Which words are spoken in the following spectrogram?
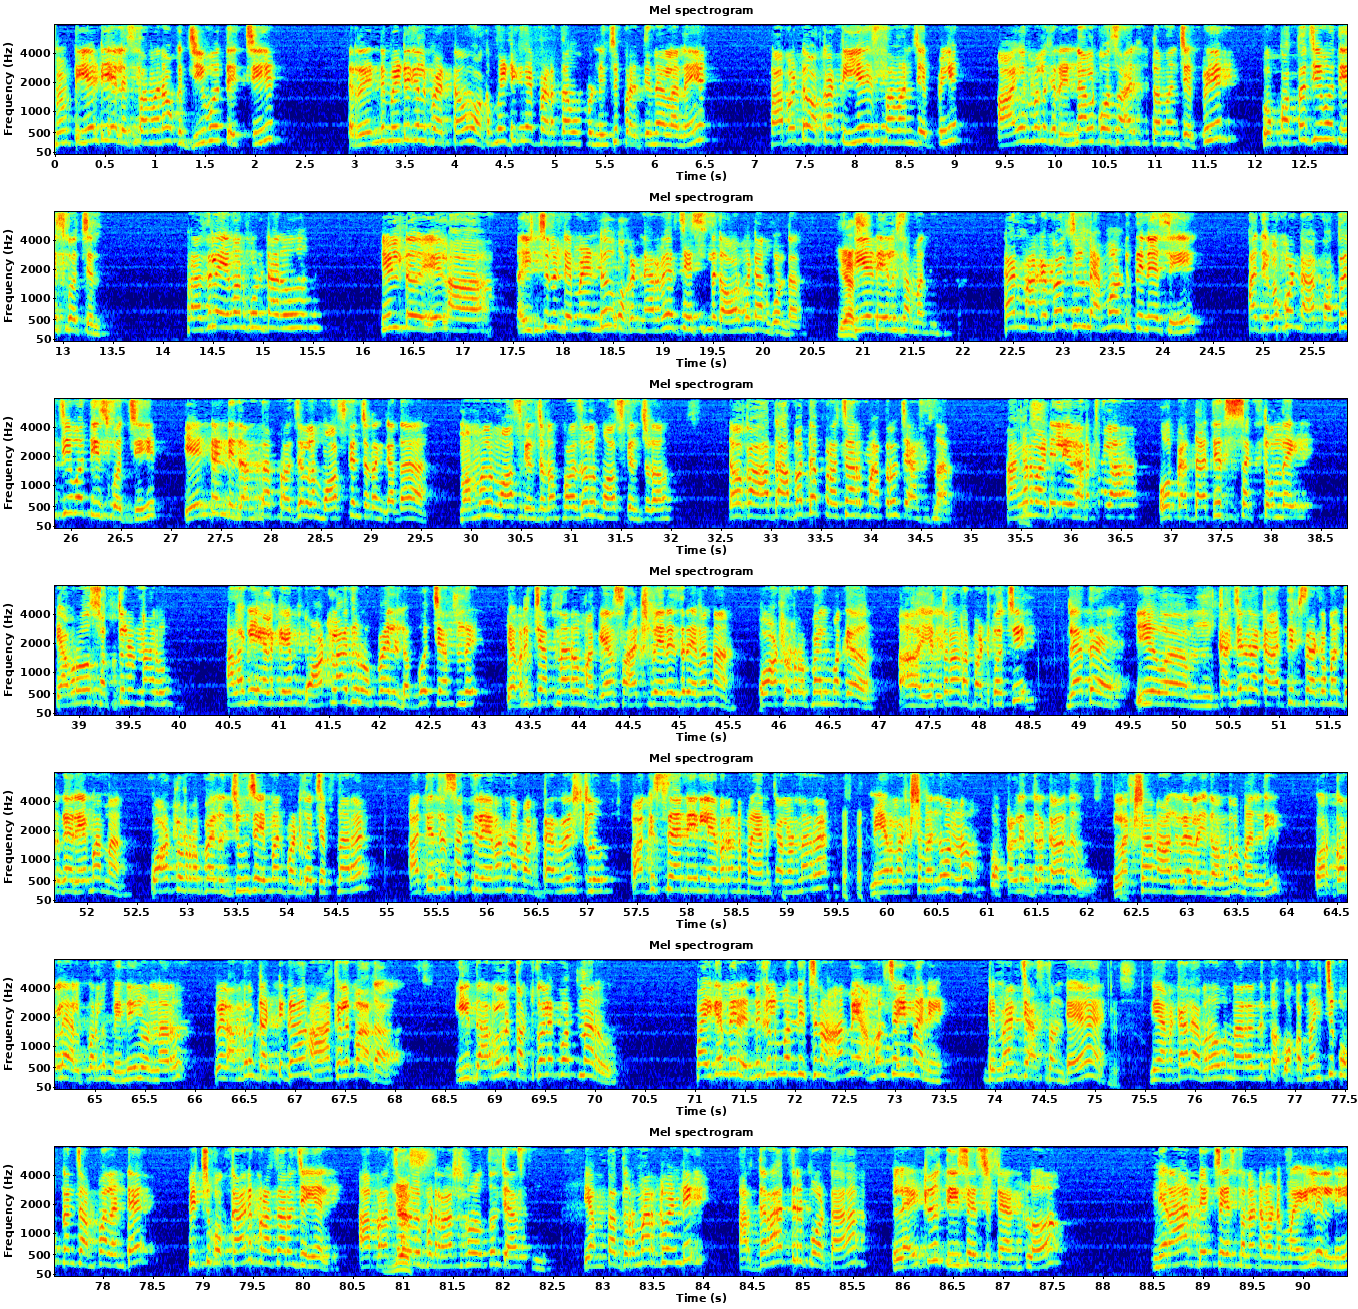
మేము టీఏడిఎల్ ఇస్తామని ఒక జీవో తెచ్చి రెండు మీటింగులు పెట్టాం. ఒక మీటింగే పెడతాం ఇప్పటి నుంచి ప్రతి నెలని. కాబట్టి ఒక టీఏ ఇస్తామని చెప్పి ఆయమ్మలకి రెండు నెలలకు ఒకసారి ఇస్తామని చెప్పి ఒక కొత్త జీవో తీసుకొచ్చింది. ప్రజలు ఏమనుకుంటారు? వీళ్ళు వీళ్ళ ఇచ్చిన డిమాండ్ ఒకటి నెరవేర్చేసింది గవర్నమెంట్ అనుకుంటారు. Yes. టీఏడిఎల్ సంబంధించి. కానీ మాకు ఇవ్వాల్సిన అమౌంట్ తినేసి అది ఇవ్వకుండా కొత్త జీవో తీసుకొచ్చి ఏంటండి ఇదంతా? ప్రజలను మోసగించడం కదా? మమ్మల్ని మోసగించడం ప్రజలను మోసగించడం. ఒక అబద్ధ ప్రచారం మాత్రం చేస్తున్నారు. అంగన్వాడీలు వెనకాల ఓ పెద్ద అతిథి శక్తి ఉంది. ఎవరో శక్తులు ఉన్నారు. అలాగే వీళ్ళకేం కోట్లాది రూపాయలు డబ్బు వచ్చేస్తుంది. ఎవరు ఇచ్చేస్తున్నారు? మాకేం సాక్షి మేనేజర్ ఏమన్నా? కోట్ల రూపాయలు మాకు ఇత్తనాడ పట్టుకొచ్చి లేకపోతే ఈ ఖజానాకు ఆర్థిక శాఖ మంత్రి గారు ఏమన్నా కోట్ల రూపాయలు ఉద్యమం చేయమని పట్టుకొచ్చి చెప్తున్నారా? అతిథి శక్తులు ఏమన్నా మాకు టెర్రరిస్టులు పాకిస్తానీలు ఎవరన్నా మా వెనకాల ఉన్నారా? మేము లక్ష మంది ఉన్నాం. ఒకళ్ళిద్దరు కాదు. లక్ష నాలుగు వేల ఐదు వందల మంది వర్కర్లు హెల్పర్లు మెనీలు ఉన్నారు. వీళ్ళందరూ గట్టిగా ఆకలి బాధ. ఈ ధరలను తట్టుకోలేకపోతున్నారు. పైగా మీరు ఎన్నికల మంది ఇచ్చిన హామీ అమలు చేయమని డిమాండ్ చేస్తుంటే. నీ వెనకాల ఎవరో ఉన్నారని ఒక మంచి కుక్కని చంపాలంటే పిచ్చి కుక్క అని ప్రచారం చేయాలి. ఆ ప్రచారం. ఇప్పుడు రాష్ట్ర ప్రభుత్వం చేస్తుంది. ఎంత దుర్మార్గం అండి? అర్ధరాత్రి పూట లైట్లు తీసేసి టెంట్లో నిరాధ్యక్ష చేస్తున్నటువంటి మహిళల్ని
